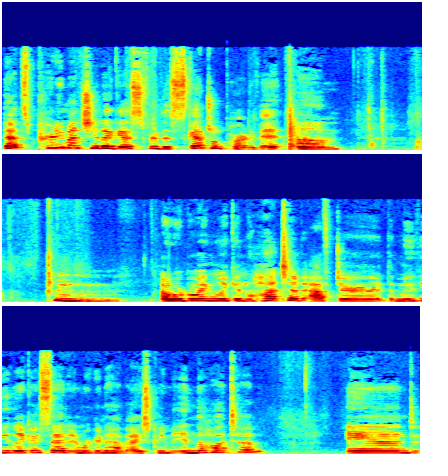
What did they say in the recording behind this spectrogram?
That's pretty much it, I guess, for the schedule part of it. Um, hmm. Oh, we're going like in the hot tub after the movie, like I said, and we're going to have ice cream in the hot tub. And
